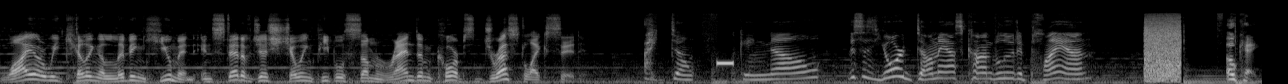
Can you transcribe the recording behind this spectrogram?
why are we killing a living human instead of just showing people some random corpse dressed like Sid? I don't fucking know. This is your dumbass convoluted plan. Okay,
